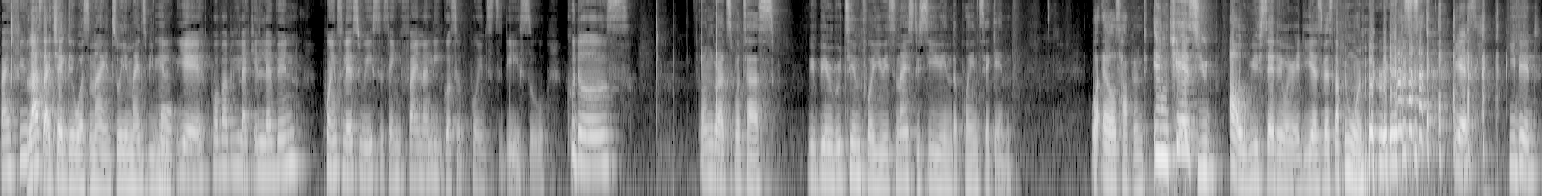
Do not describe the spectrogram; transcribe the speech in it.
But I feel Last I checked, it was nine, so it might be more. yeah, probably like 11 pointless races, and he finally got a point today. So kudos. Congrats, Bottas. We've been rooting for you. It's nice to see you in the points again. What else happened? In case you, oh, we've said it already. Yes, Verstappen won the race. yes, he did.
